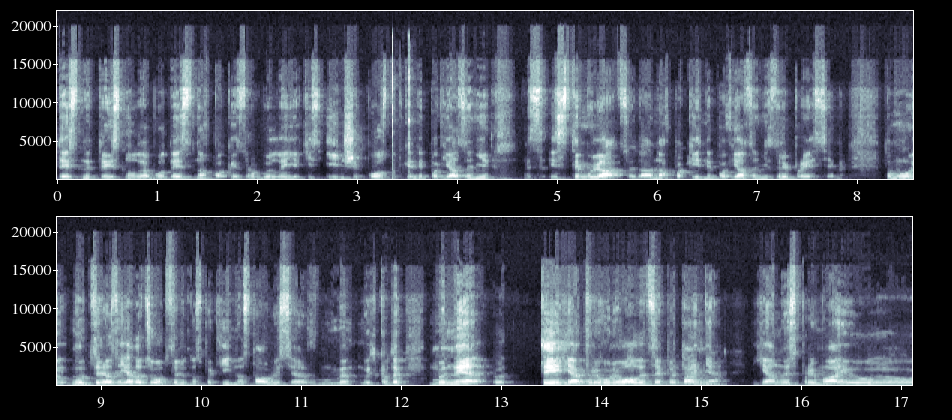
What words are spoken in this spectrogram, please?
десь не тиснули, або десь навпаки зробили якісь інші поступки, не пов'язані з із стимуляцією, да навпаки, не пов'язані з репресіями. Тому ну серйозно, я до цього абсолютно спокійно ставлюся. Ми, ми так, мене те, як врегулювали це питання, я не сприймаю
